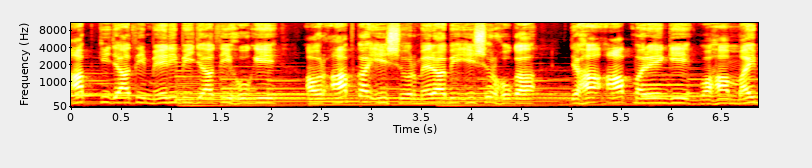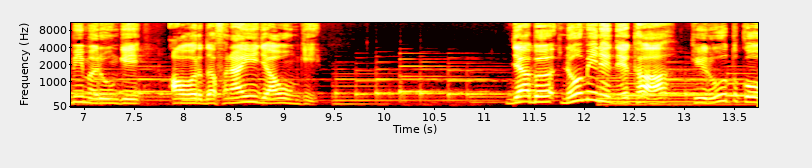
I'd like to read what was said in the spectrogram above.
आपकी जाति मेरी भी जाति होगी और आपका ईश्वर मेरा भी ईश्वर होगा। जहाँ आप मरेंगी, वहाँ मैं भी मरूँगी और दफनाई जाऊँगी। जब नोमी ने देखा कि रूत को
